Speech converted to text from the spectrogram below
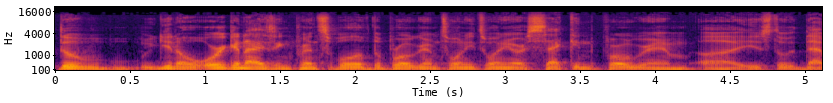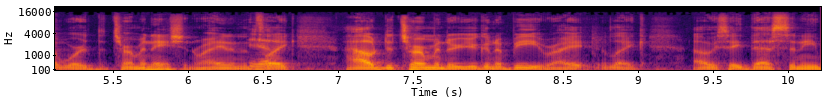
the you know organizing principle of the program 2020, our second program, uh, is the, that word determination, right? And it's Yep. like, how determined are you going to be, right? Like I always say, destiny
